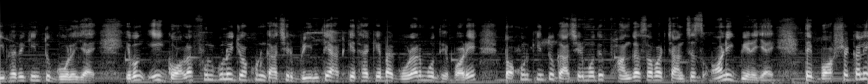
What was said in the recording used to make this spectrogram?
এইভাবে কিন্তু গলে যায়। এবং এই গলা ফুলগুলো যখন গাছের বৃন্তে আটকে থাকে বা গোড়ার মধ্যে পড়ে, তখন কিন্তু গাছের মধ্যে ফাঙ্গাস হওয়ার চান্সেস অনেক বেড়ে যায়। তাই বর্ষাকালে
